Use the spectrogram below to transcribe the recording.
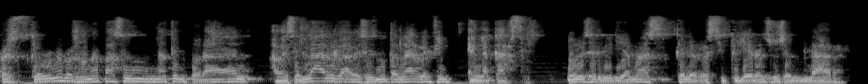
Pues que una persona pase una temporada a veces larga, a veces no tan larga, en fin, en la cárcel. ¿No le serviría más que le restituyeran su celular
